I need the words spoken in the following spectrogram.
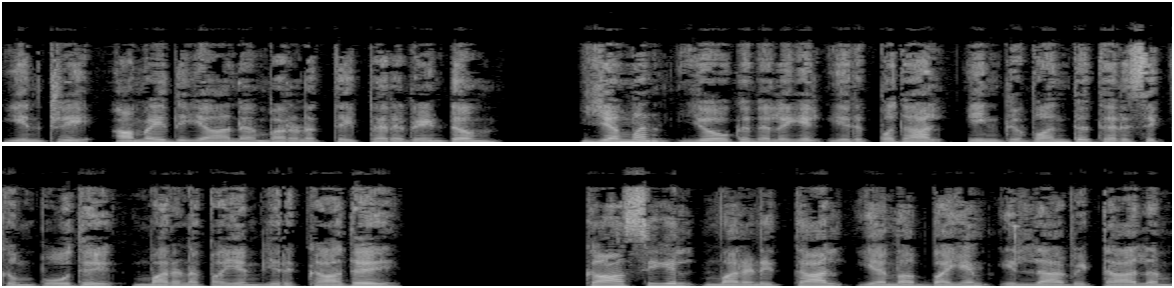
இன்றி அமைதியான மரணத்தை பெற வேண்டும். யமன் யோக நிலையில் இருப்பதால் இங்கு வந்து தரிசிக்கும் போது மரண பயம் இருக்காது. காசியில் மரணித்தால் எம பயம் இல்லாவிட்டாலும்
